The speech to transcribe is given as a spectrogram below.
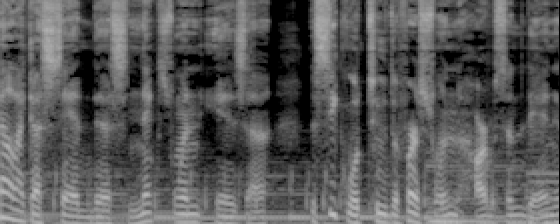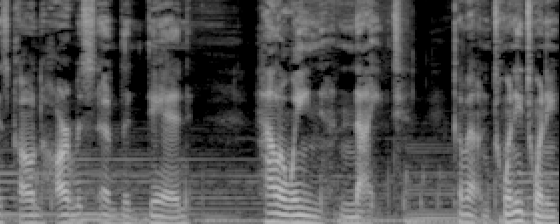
Now, like I said, this next one is uh, the sequel to the first one, Harvest of the Dead. It's called Harvest of the Dead Halloween Night. Come out in 2020.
